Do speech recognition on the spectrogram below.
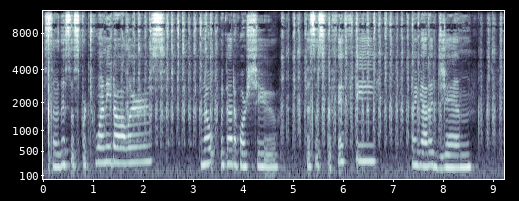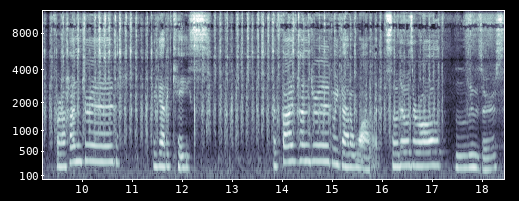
So this is for $20. Nope, we got a horseshoe. This is for 50. We got a gem. For a 100, we got a case. For 500, we got a wallet. So those are all losers.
